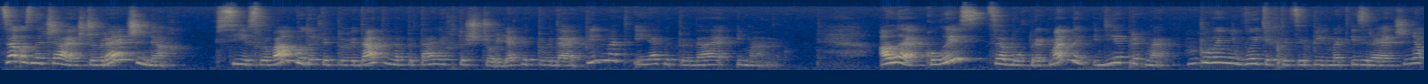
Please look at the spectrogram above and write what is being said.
Це означає, що в реченнях всі слова будуть відповідати на питання хто що, як відповідає підмет і як відповідає іменник. Але колись це був прикметник і дієприкметник. Ми повинні витягти цей підмет із речення,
